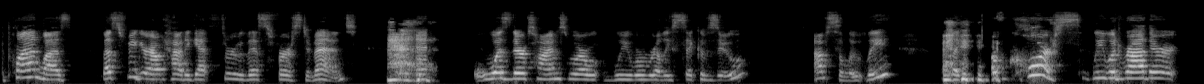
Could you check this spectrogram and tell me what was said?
the plan was let's figure out how to get through this first event was there times where we were really sick of zoom absolutely Like, of course, we would rather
